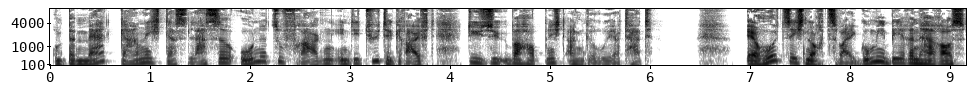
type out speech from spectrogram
und bemerkt gar nicht, dass Lasse ohne zu fragen in die Tüte greift, die sie überhaupt nicht angerührt hat. Er holt sich noch zwei Gummibären heraus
